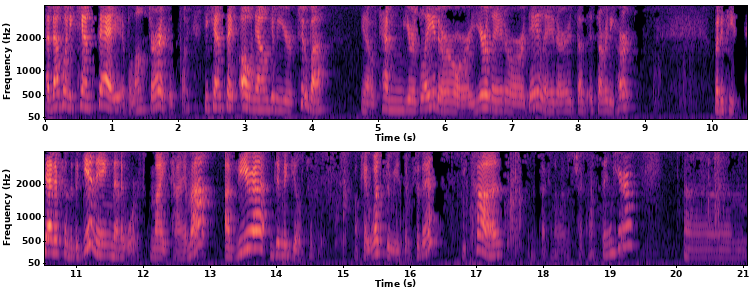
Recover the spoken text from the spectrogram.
At that point, he can't say it belongs to her. At this point, he can't say, "Oh, now I'm giving you your ketubah." You know, ten years later, or a year later, or a day later, it does. It's already hers. But if he said it from the beginning, then it works. My taima avira de megiltahu. Okay, what's the reason for this? Because, just one second, I want to check one thing here. Um,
